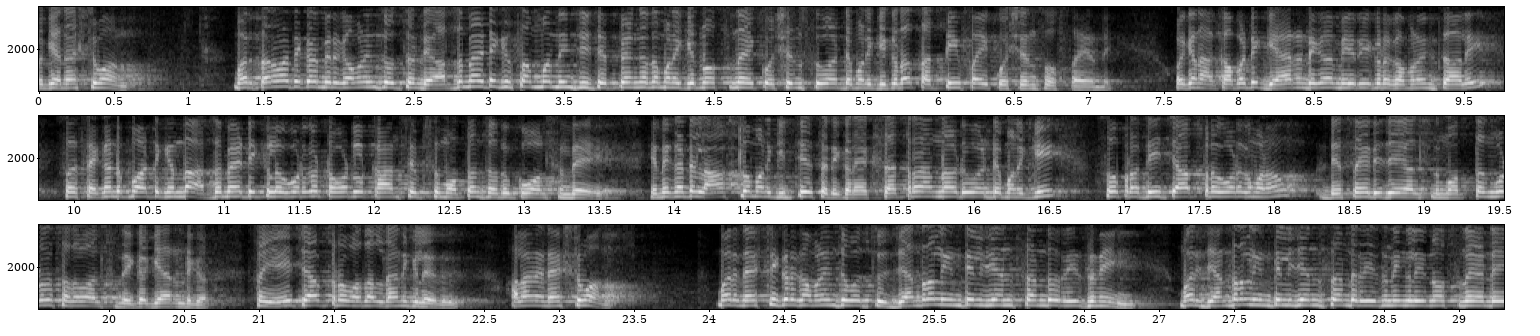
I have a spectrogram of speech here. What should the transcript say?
ఓకే నెక్స్ట్ వన్ మరి తర్వాత ఇక్కడ మీరు గమనించవచ్చండి. అర్థమెటిక్ సంబంధించి చెప్పాం కదా మనకి ఎన్నో వస్తున్నాయి క్వశ్చన్స్ అంటే మనకి ఇక్కడ థర్టీ ఫైవ్ క్వశ్చన్స్ వస్తాయండి. ఓకేనా? కాబట్టి గ్యారంటీగా మీరు ఇక్కడ గమనించాలి. సో సెకండ్ పార్ట్ కింద అర్థమెటిక్లో కూడా టోటల్ కాన్సెప్ట్స్ మొత్తం చదువుకోవాల్సిందే. ఎందుకంటే లాస్ట్లో మనకి ఇచ్చేసాడు ఇక్కడ ఎక్సెట్రా అన్నాడు అంటే మనకి సో ప్రతి చాప్టర్ కూడా మనం డిసైడ్ చేయాల్సింది మొత్తం కూడా చదవాల్సిందే ఇక గ్యారంటీగా సో ఏ చాప్టర్ వదలడానికి లేదు. అలానే నెక్స్ట్ వన్ మరి నెక్స్ట్ ఇక్కడ గమనించవచ్చు జనరల్ ఇంటెలిజెన్స్ అండ్ రీజనింగ్ మరి జనరల్ ఇంటెలిజెన్స్ అండ్ రీజనింగ్లు ఎన్ని వస్తున్నాయండి?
